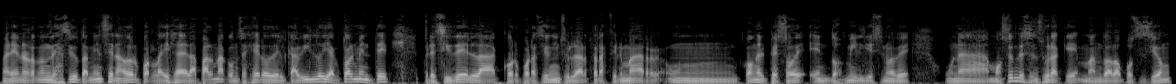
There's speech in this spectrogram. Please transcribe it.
Mariano Hernández ha sido también senador por la isla de La Palma, consejero del Cabildo y actualmente preside la Corporación Insular tras firmar un, con el PSOE en 2019 una moción de censura que mandó a la oposición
